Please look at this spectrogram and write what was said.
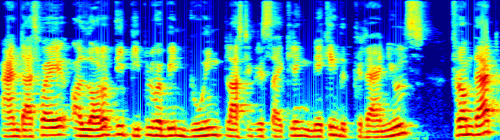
And that's why a lot of the people who have been doing plastic recycling, making the granules from that,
